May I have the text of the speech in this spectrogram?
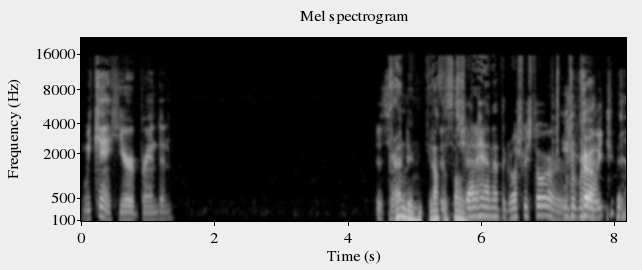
We can't hear Brandon. Is, uh, Brandon, get off the phone. Shanahan at the grocery store? Or? bro, we, you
